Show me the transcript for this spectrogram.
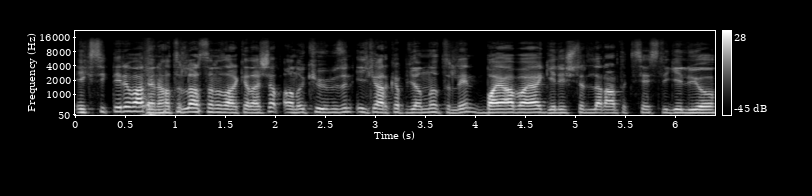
Eksikleri var. Yani hatırlarsanız arkadaşlar ana köyümüzün ilk arka planını hatırlayın. Baya baya geliştirdiler artık sesli geliyor.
